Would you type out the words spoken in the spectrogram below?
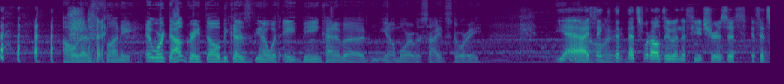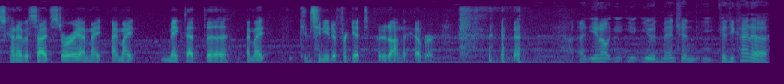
oh, that's funny. It worked out great though, because you know, with eight being kind of a you know more of a side story. Yeah, you know, I think mean... that that's what I'll do in the future. Is if if it's kind of a side story, I might I might make that the I might continue to forget to put it on the cover. uh, you know, you, you had mentioned because you kind of,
